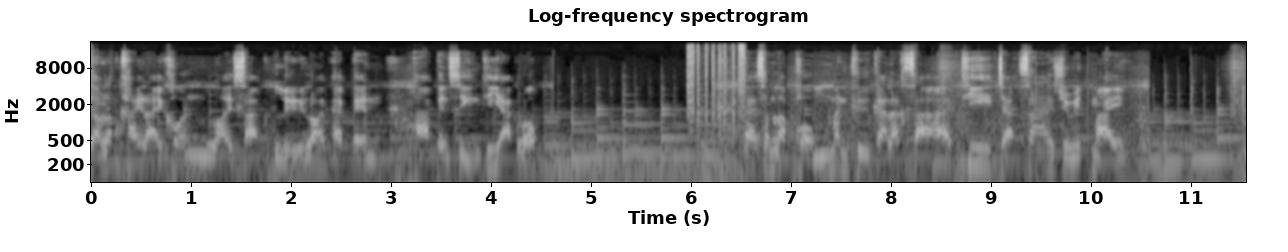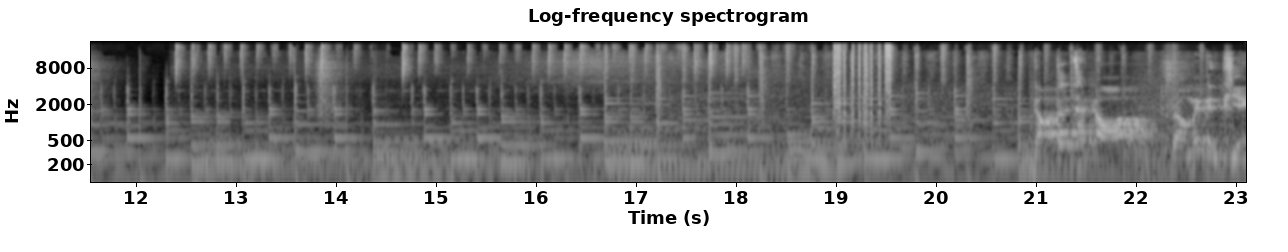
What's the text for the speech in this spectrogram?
สำหรับใครหลายคนรอยสักหรือรอยแผลเป็นอาจเป็นสิ่งที่อยากลบ แต่สำหรับผมมันคือการรักษาที่จะสร้างชีวิตใหม่ ดรแทดออฟเราไม่เป็นเพียง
